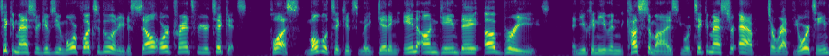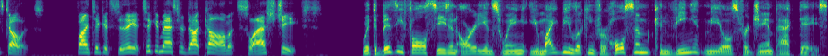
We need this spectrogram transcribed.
Ticketmaster gives you more flexibility to sell or transfer your tickets. Plus, mobile tickets make getting in on game day a breeze and you can even customize your Ticketmaster app to rep your team's colors. Find tickets today at Ticketmaster.com/Chiefs. With the busy fall season already in swing, you might be looking for wholesome, convenient meals for jam-packed days.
